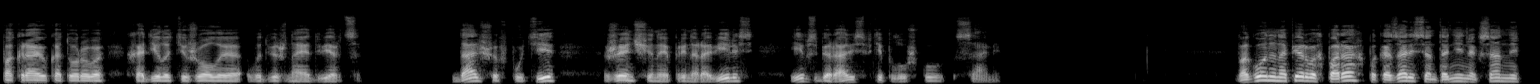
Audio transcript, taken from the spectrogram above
по краю которого ходила тяжелая выдвижная дверца. Дальше, в пути, женщины приноровились и взбирались в теплушку сами. Вагоны на первых порах показались Антонине Александровне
